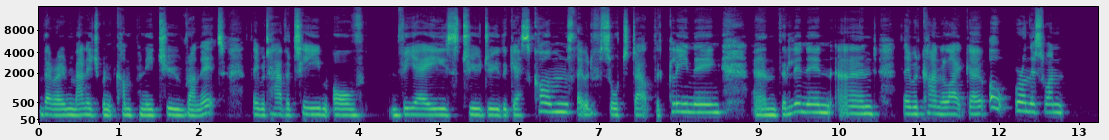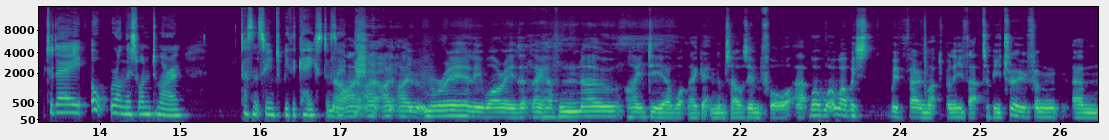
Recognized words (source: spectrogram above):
their own management company to run it. They would have a team of VAs to do the guest comms. They would have sorted out the cleaning and the linen, and they would kind of like go, "Oh, we're on this one today. Oh, we're on this one tomorrow." Doesn't seem to be the case, does no, it? I, I, I really worry that they have no idea what they're getting themselves in for. Uh, well, well, well, we we very much believe that to be true from um,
